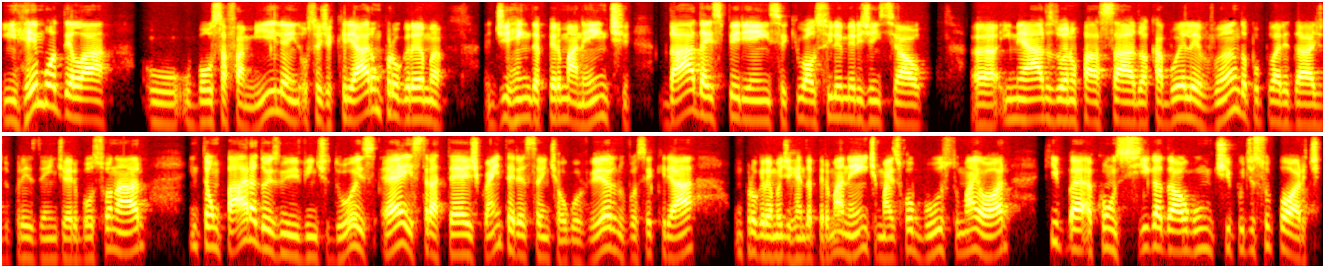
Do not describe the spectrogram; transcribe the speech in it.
em remodelar o, o, Bolsa Família, ou seja, criar um programa de renda permanente, dada a experiência que o auxílio emergencial, uh, em meados do ano passado, acabou elevando a popularidade do presidente Jair Bolsonaro. Então, para 2022, é estratégico, é interessante ao governo você criar um programa de renda permanente mais robusto, maior, que uh, consiga dar algum tipo de suporte.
